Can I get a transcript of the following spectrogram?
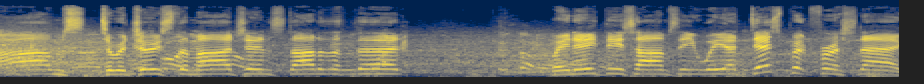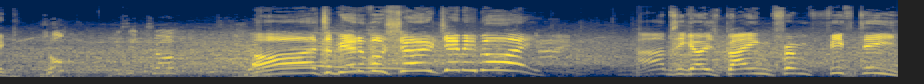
Arms to reduce the margin. Start of the third. We need this, Armsy. We are desperate for a snag. Oh, it's a beautiful shoot, Jimmy boy! Armsy goes bang from 50.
